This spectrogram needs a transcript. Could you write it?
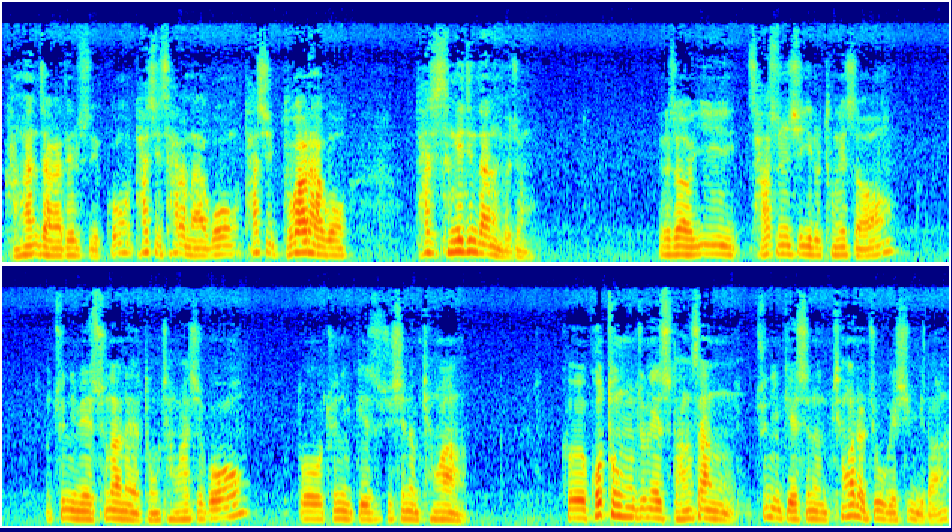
강한 자가 될 수 있고 다시 살아나고 다시 부활하고 다시 성해진다는 거죠. 그래서 이 사순 시기를 통해서 주님의 순환에 동참하시고 또 주님께서 주시는 평화 그 고통 중에서도 항상 주님께서는 평화를 주고 계십니다.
